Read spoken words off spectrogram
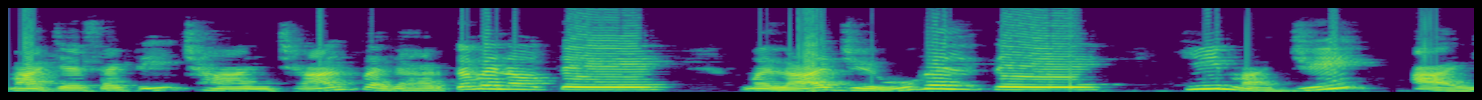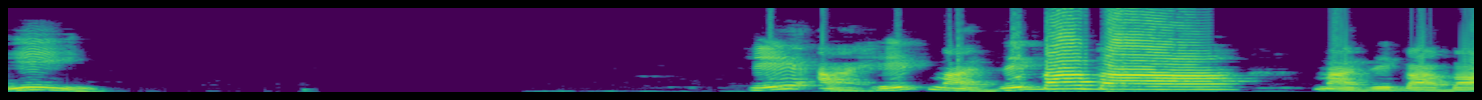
माझ्यासाठी छान छान पदार्थ बनवते. मला जेवू घालते. ही माझी आई हे आहेत माझे बाबा माझे बाबा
